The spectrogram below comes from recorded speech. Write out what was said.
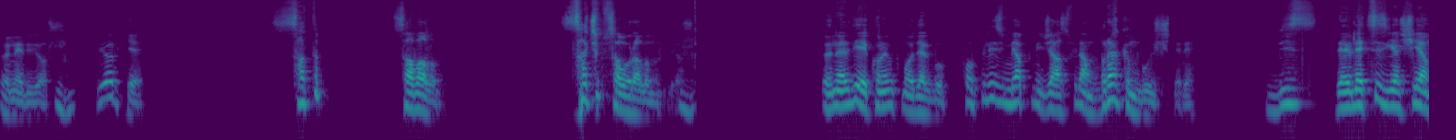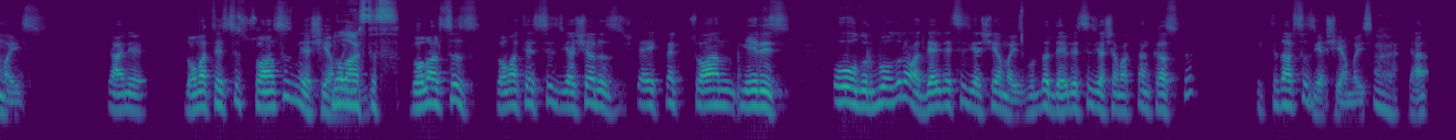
öneriyor. Hı hı. Diyor ki satıp savalım. Saçıp savuralım diyor. Önerdiği ekonomik model bu. Popülizm yapmayacağız filan bırakın bu işleri. Biz devletsiz yaşayamayız. Yani domatessiz, soğansız mı yaşayamayız? Dolarsız. Dolarsız, domatessiz yaşarız. İşte ekmek, soğan yeriz. O olur, bu olur ama devletsiz yaşayamayız. Burada devletsiz yaşamaktan kastı iktidarsız yaşayamayız. Evet. Yani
